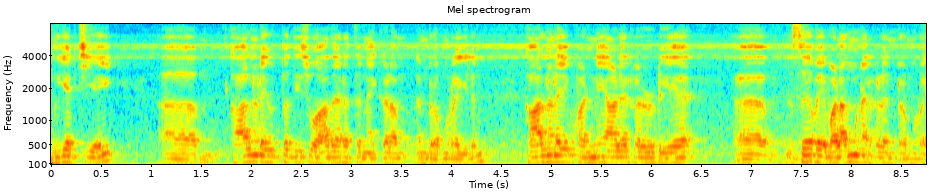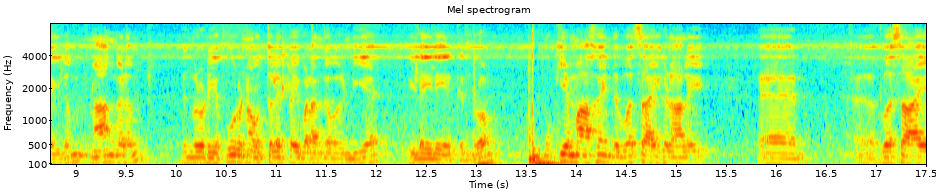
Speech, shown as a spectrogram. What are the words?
முயற்சியை கால்நடை உற்பத்தி சுகாதார திணைக்களம் என்ற முறையிலும் கால்நடை பண்ணையாளர்களுடைய சேவை வழங்குனர்கள் என்ற முறையிலும் நாங்களும் எங்களுடைய பூரண ஒத்துழைப்பை வழங்க வேண்டிய நிலையிலே இருக்கின்றோம். முக்கியமாக இந்த விவசாயிகளாலே விவசாய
